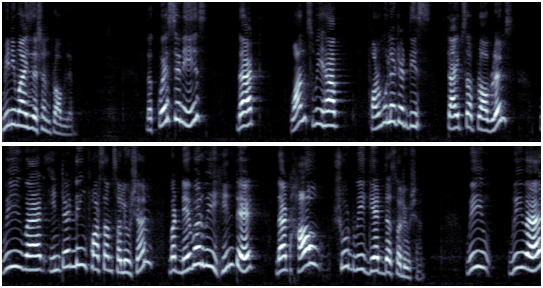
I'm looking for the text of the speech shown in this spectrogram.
minimization problem. The question is that once we have formulated these types of problems we were intending for some solution but never we hinted that how should we get the solution. We, we were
